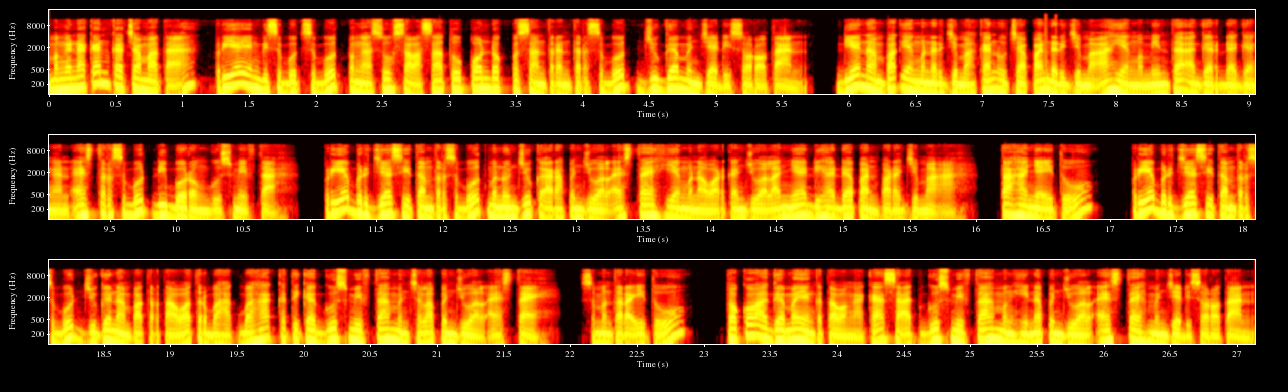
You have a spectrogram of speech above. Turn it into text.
Mengenakan kacamata, pria yang disebut-sebut pengasuh salah satu pondok pesantren tersebut juga menjadi sorotan. Dia nampak yang menerjemahkan ucapan dari jemaah yang meminta agar dagangan es tersebut diborong Gus Miftah. Pria berjas hitam tersebut menunjuk ke arah penjual es teh yang menawarkan jualannya di hadapan para jemaah. Tak hanya itu, pria berjas hitam tersebut juga nampak tertawa terbahak-bahak ketika Gus Miftah mencela penjual es teh. Sementara itu, tokoh agama yang ketawa ngakak saat Gus Miftah menghina penjual es teh menjadi sorotan.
